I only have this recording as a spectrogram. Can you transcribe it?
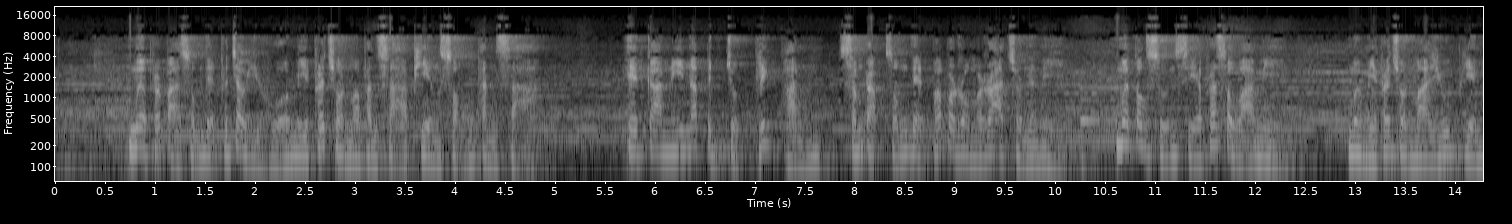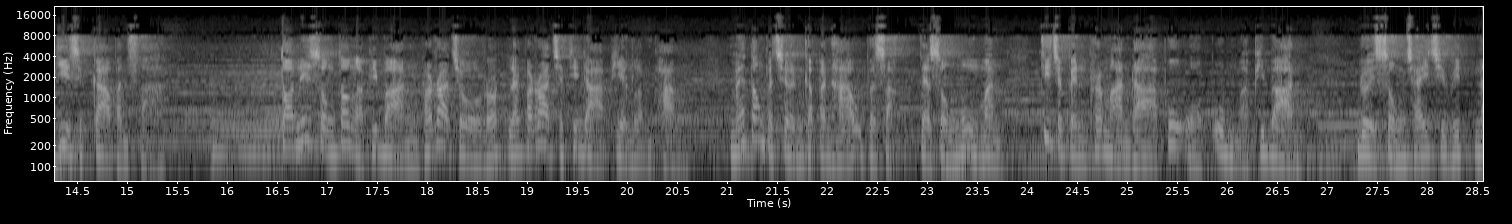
2472 เมื่อพระบาทสมเด็จพระเจ้าอยู่หัวมีพระชนมพรรษาเพียงสองพรรษา เหตุการณ์นี้นับเป็นจุดพลิกผันสำหรับสมเด็จพระบรมราชชนนี เมื่อต้องสูญเสียพระสวามี เมื่อมีพระชนมายุเพียง 29พรรษา ตอนนี้ทรงต้องอภิบาลพระราชโอรสและพระราชธิดาเพียงลำพัง แม้ต้องเผชิญกับปัญหาอุปสรรค แต่ทรงมุ่งมั่นที่จะเป็นพระมารดาผู้โอบอุ้มอภิบาล โดยทรงใช้ชีวิตณ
